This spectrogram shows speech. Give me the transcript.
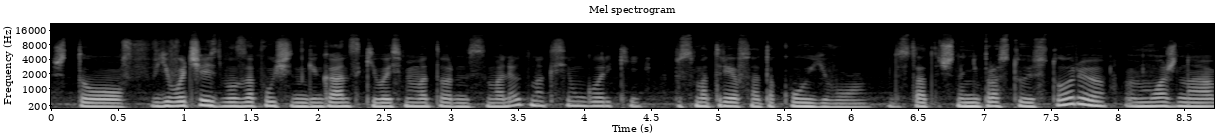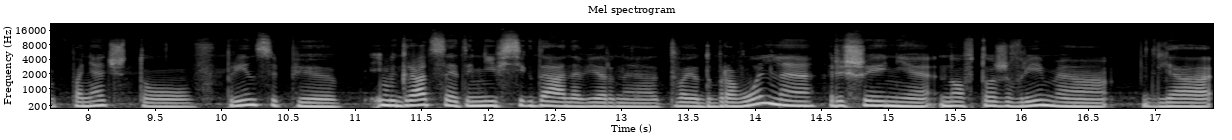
что в его честь был запущен гигантский восьмимоторный самолет Максим Горький. Посмотрев на такую его достаточно непростую историю, можно понять, что в принципе Иммиграция — это не всегда, наверное, твое добровольное решение, но в то же время для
